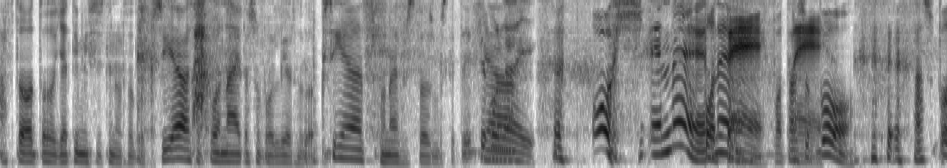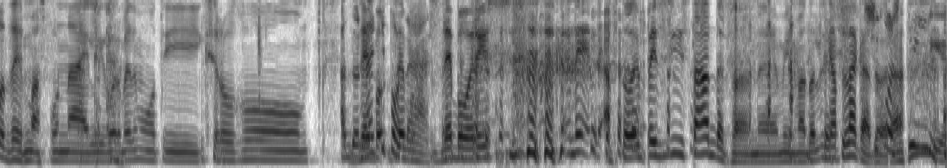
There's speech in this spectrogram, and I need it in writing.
Αυτό το γιατί μισείς την Ορθοδοξία, σας πονάει τόσο πολύ η Ορθοδοξία, σας πονάει ο Χριστός μας και τέτοια. Σε πονάει. Όχι, ε, ναι, Ποτέ, ναι. ποτέ. Θα σου πω. θα σου πω, δεν μας πονάει λίγο, ρε παιδί μου, ότι ξέρω εγώ. Αντωνάκη, δεν, μπο- δεν- πονάς. Δεν μπορείς. ναι, αυτό παίζει στάνταρ σαν ε, μήνυμα. Το λες για πλάκα Σου έχω τώρα. στείλει. ε.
